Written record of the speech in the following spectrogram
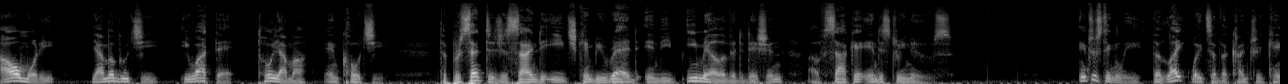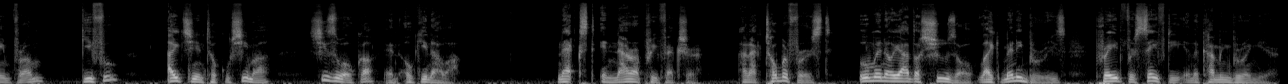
Aomori, Yamaguchi, Iwate, Toyama, and Kochi. The percentage assigned to each can be read in the email of an edition of Sake Industry News. Interestingly, the lightweights of the country came from Gifu, Aichi and Tokushima, Shizuoka, and Okinawa. Next, in Nara Prefecture, on October 1st, Umenoyado Shuzo, like many breweries, prayed for safety in the coming brewing year.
